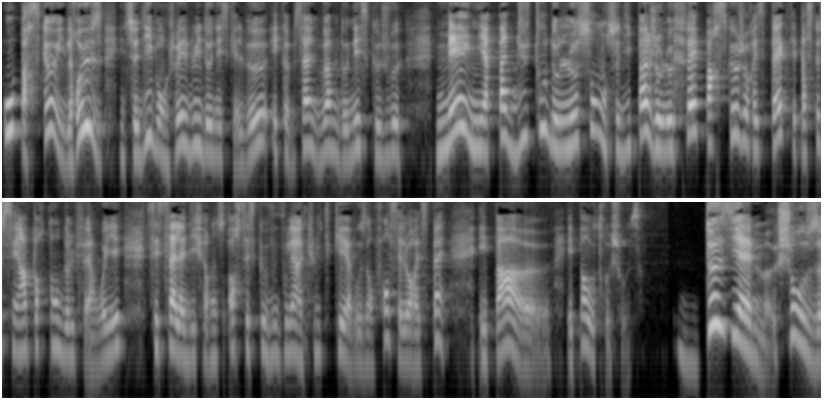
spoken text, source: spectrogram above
ou parce qu'il ruse. Il se dit, bon, je vais lui donner ce qu'elle veut et comme ça, elle va me donner ce que je veux. Mais il n'y a pas du tout de leçon. On se dit pas, je le fais parce que je respecte et parce que c'est important de le faire. Vous voyez, c'est ça la différence. Or, c'est ce que vous voulez inculquer à vos enfants, c'est le respect et pas, euh, et pas autre chose. Deuxième chose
